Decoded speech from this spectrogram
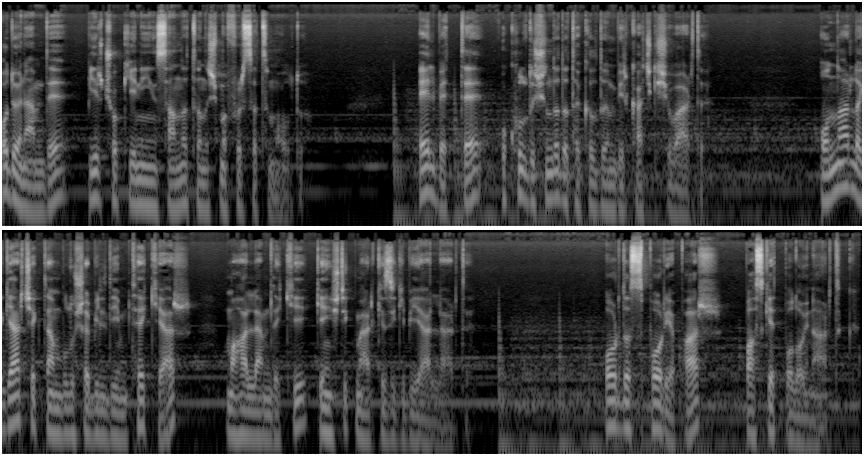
O dönemde birçok yeni insanla tanışma fırsatım oldu. Elbette okul dışında da takıldığım birkaç kişi vardı. Onlarla gerçekten buluşabildiğim tek yer mahallemdeki gençlik merkezi gibi yerlerdi. Orada spor yapar, basketbol oynardık.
